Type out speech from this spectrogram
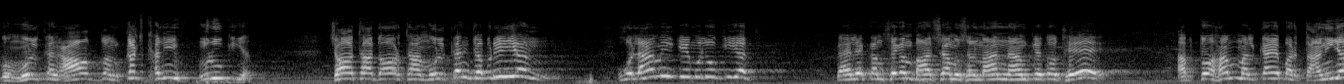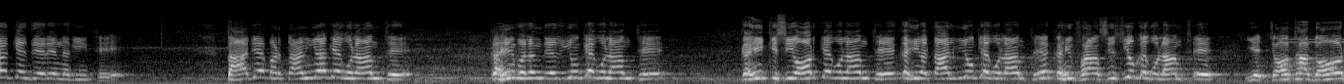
وہ ملکن آغدن کٹ کھنی ملوکیت۔ چوتھا دور تھا، ملکن جبرین غلامی کی ملوکیت۔ پہلے کم سے کم بادشاہ مسلمان نام کے تو تھے۔ اب تو ہم ملکہ برطانیہ کے زیر نگی تھے، تاج برطانیہ کے غلام تھے، کہیں بلندیزیوں کے غلام تھے، کہیں کسی اور کے غلام تھے، کہیں اطالویوں کے غلام تھے، کہیں فرانسیسیوں کے غلام تھے۔ یہ چوتھا دور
